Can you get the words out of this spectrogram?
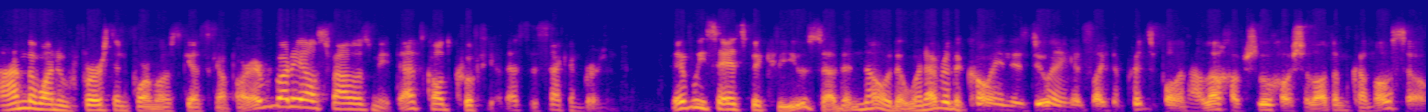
I'm the one who first and foremost gets kapar. Everybody else follows me. That's called kufya. That's the second version. If we say it's b'kriyusa, then no, that whenever the Kohen is doing, it's like the principle in halach of shlucho shalatam kamoso.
